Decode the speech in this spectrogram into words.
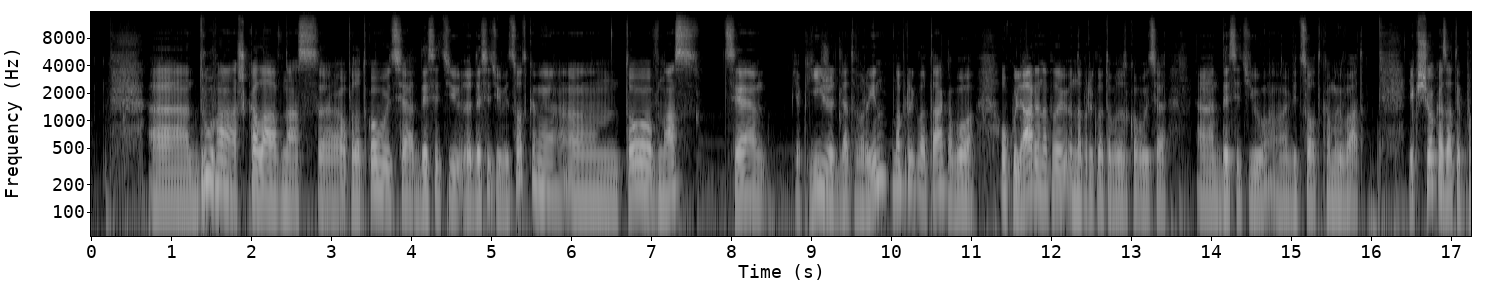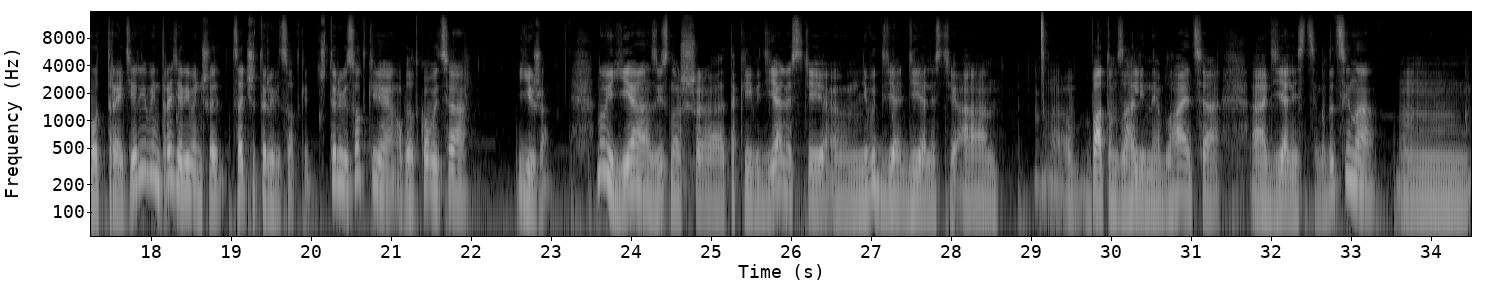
Е, Друга шкала в нас е, оподатковується 10%, 10%, е, то в нас це як їжа для тварин, наприклад, так, або окуляри, наприклад, оподатковуються е, 10% ВАТ. Якщо казати про третій рівень, третій рівень це 4%. 4% оподатковується їжа. Ну і є, звісно ж, е, такий вид діяльності, е, не вид діяльності, а е, ватом взагалі не облагається діяльність це медицина,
